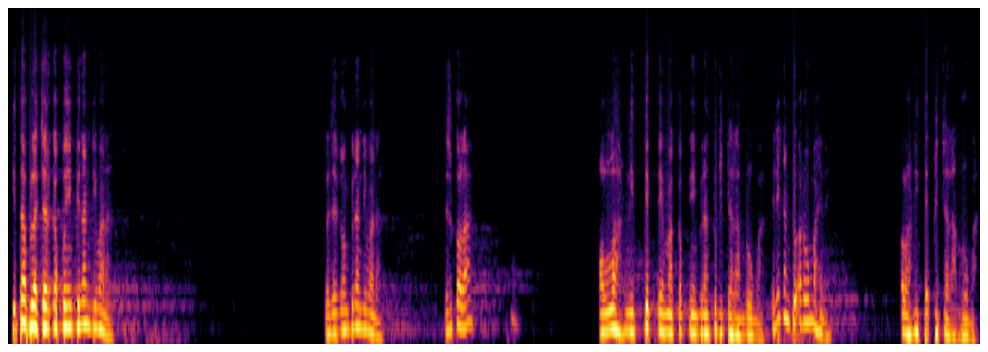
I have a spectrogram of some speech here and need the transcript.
Kita belajar kepemimpinan di mana? Belajar kepemimpinan di mana? Di sekolah. Allah nitip tema kepemimpinan itu di dalam rumah. Ini kan doa rumah ini. Allah nitip di dalam rumah.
